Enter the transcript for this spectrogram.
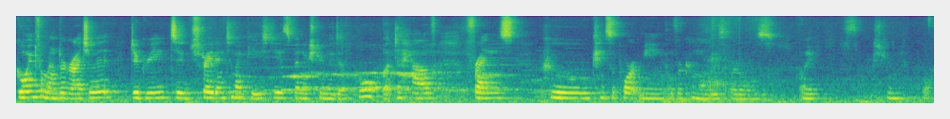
going from undergraduate degree to straight into my PhD has been extremely difficult, but to have friends who can support me overcome all these hurdles, like it's extremely helpful.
